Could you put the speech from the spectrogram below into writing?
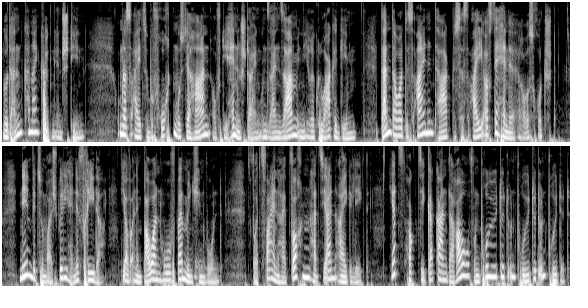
Nur dann kann ein Küken entstehen. Um das Ei zu befruchten, muss der Hahn auf die Henne steigen und seinen Samen in ihre Kloake geben. Dann dauert es einen Tag, bis das Ei aus der Henne herausrutscht. Nehmen wir zum Beispiel die Henne Frieda, die auf einem Bauernhof bei München wohnt. Vor zweieinhalb Wochen hat sie ein Ei gelegt. Jetzt hockt sie gackernd darauf und brütet und brütet und brütet.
